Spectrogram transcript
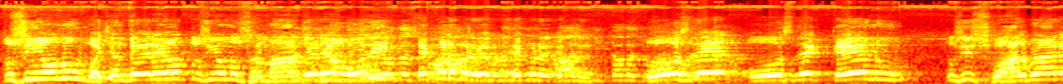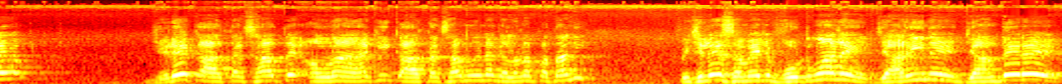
ਤੁਸੀਂ ਉਹਨੂੰ ਵਚਨ ਦੇ ਰਹੇ ਹੋ ਤੁਸੀਂ ਉਹਨੂੰ ਸਨਮਾਨ ਦੇ ਰਹੇ ਹੋ ਉਹਦੀ ਇੱਕ ਮਿੰਟ ਇੱਕ ਮਿੰਟ ਇੱਕ ਮਿੰਟ, ਇੱਕ ਮਿੰਟ। ਉਸ ਦੇ ਉਸ ਦੇ ਕਹੇ ਨੂੰ ਤੁਸੀਂ ਸਵਾਲ ਬਣਾ ਰਹੇ ਹੋ? ਜਿਹੜੇ ਅਕਾਲ ਤਖਤ ਸਾਹਿਬ ਤੇ ਆਉਣਾ ਹੈ, ਕਿ ਅਕਾਲ ਤਖਤ ਸਾਹਿਬ ਨੂੰ ਇਹਨਾਂ ਗੱਲਾਂ ਦਾ ਪਤਾ ਨਹੀਂ? ਪਿਛਲੇ ਸਮੇਂ 'ਚ ਫੋਟੋਆਂ ਨੇ, ਜਾਰੀ ਨੇ, ਜਾਂਦੇ ਰਹੇ।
